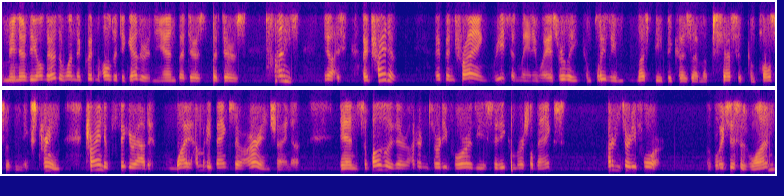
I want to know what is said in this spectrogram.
I mean, they're the they're the one that couldn't hold it together in the end. But there's but there's tons. You know, I, I try to. I've been trying recently anyway. It's really completely must be because I'm obsessive compulsive the extreme, trying to figure out why how many banks there are in China, and supposedly there are 134 of these city commercial banks, 134, of which this is one,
